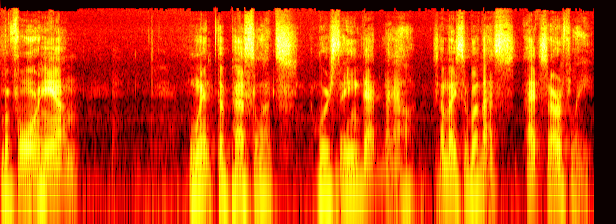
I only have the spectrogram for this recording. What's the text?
Before him went the pestilence. We're seeing that now. Somebody said, Well, that's that's earthly.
